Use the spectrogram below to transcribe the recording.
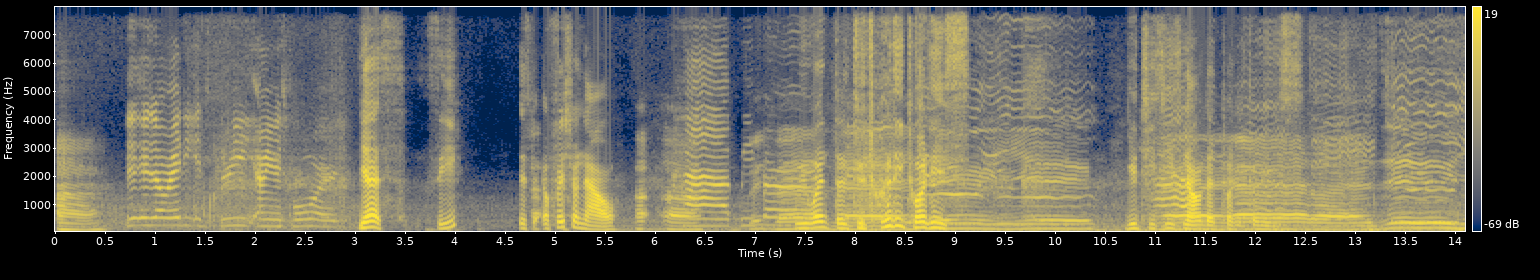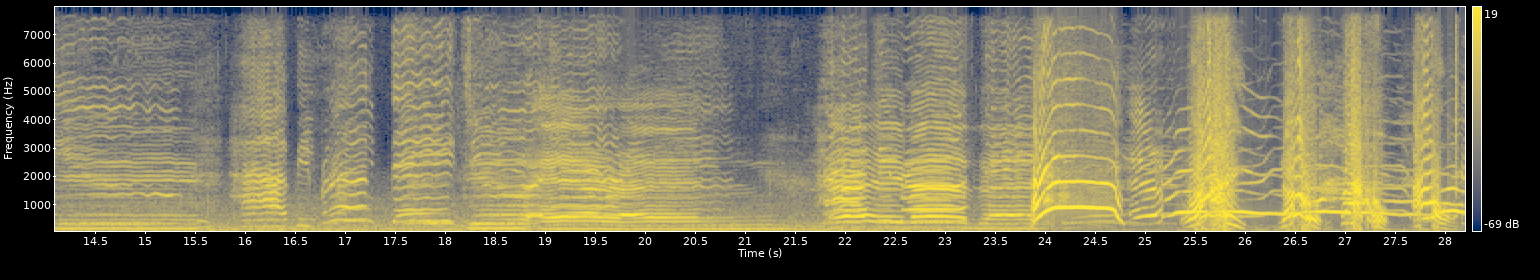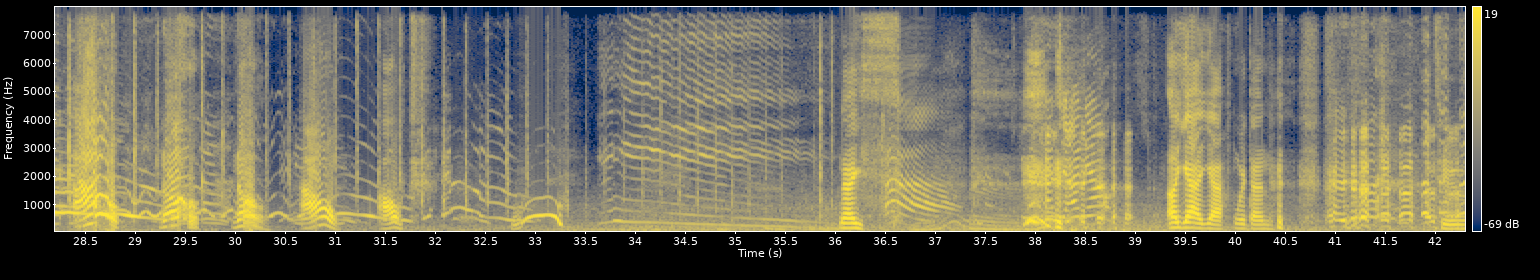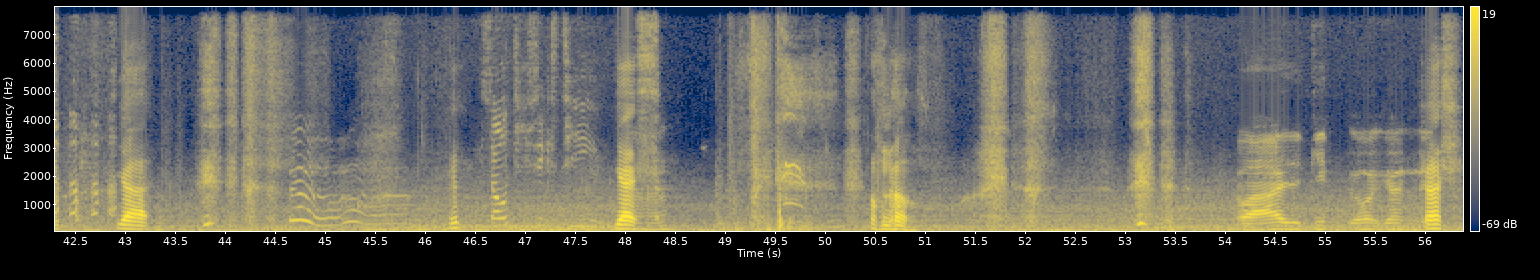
Uh, It, it's already, it's three, I mean, it's four. Yes. See? It's official now. uh, uh, Happy birthday. We went to- to 2020s. UTC is now the 2020s. Happy birthday to No! No! Ow! Ouch! Woo. Yay! Nice. Ah. I'm down now. Oh yeah, yeah, we're done. Two. Yeah. Salty 16. Yes. Oh no. Why you keep going? Crush.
